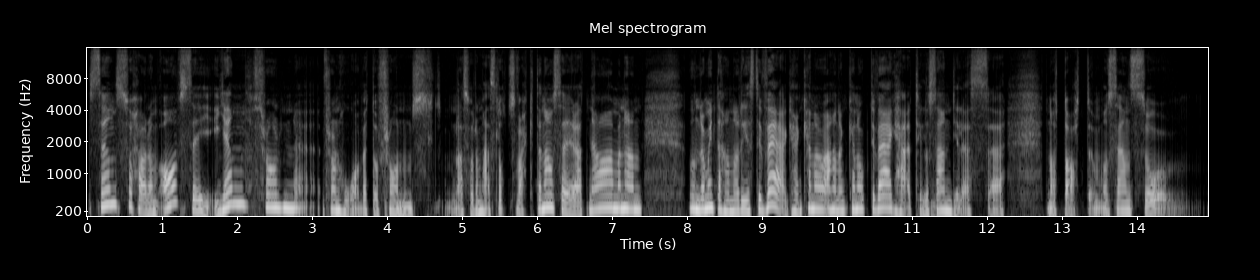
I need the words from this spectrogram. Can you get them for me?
Sen så hör de av sig igen från, eh, från hovet och från alltså de här slottsvakterna och säger att ja, men han undrar om inte han har rest iväg. Han kan ha, han kan ha åkt iväg här till Los Angeles eh, något datum. Och sen så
